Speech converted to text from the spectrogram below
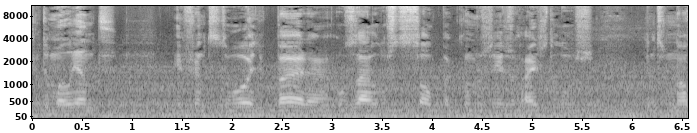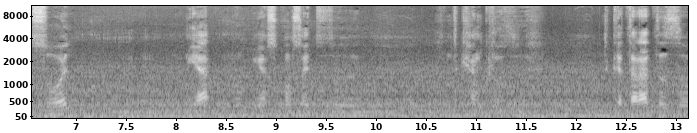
de, de uma lente em frente do olho para usar a luz do sol para convergir os raios de luz dentro do nosso olho. Yeah, não conheço o conceito de, de cancro de, de cataratas ou,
